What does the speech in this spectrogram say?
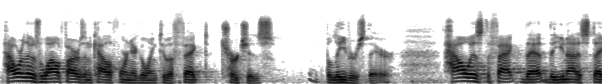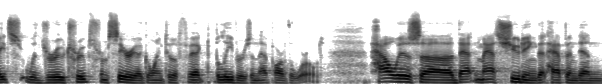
How are those wildfires in California going to affect churches, believers there? How is the fact that the United States withdrew troops from Syria going to affect believers in that part of the world? How is uh, that mass shooting that happened in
